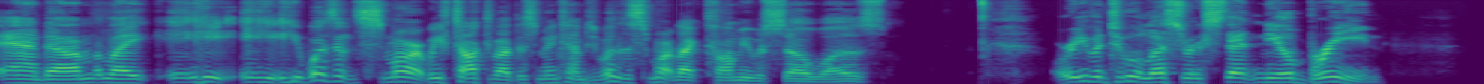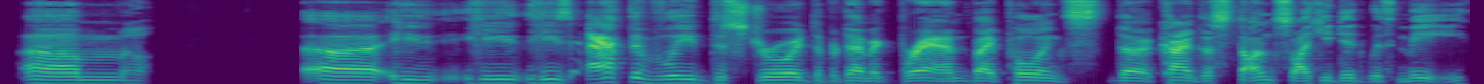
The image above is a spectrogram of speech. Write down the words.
and um, like he, he he wasn't smart. We've talked about this many times. He wasn't smart like Tommy Wiseau was, or even to a lesser extent Neil Breen. Um, Well. uh, he he he's actively destroyed the Birdemic brand by pulling the kind of stunts like he did with me.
